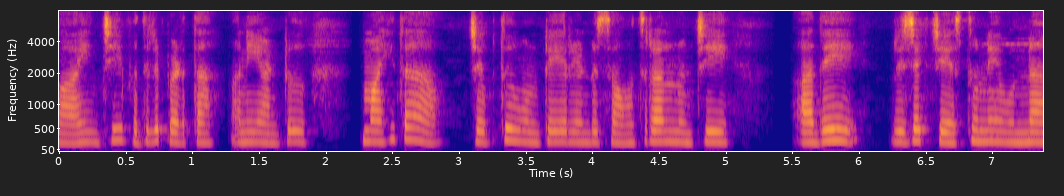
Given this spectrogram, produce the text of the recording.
వాయించి వదిలిపెడతా అని అంటూ మహిత చెప్తూ ఉంటే రెండు సంవత్సరాల నుంచి అదే రిజెక్ట్ చేస్తూనే ఉన్నా.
